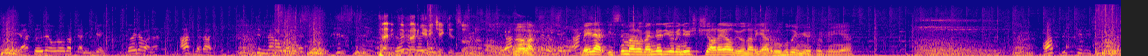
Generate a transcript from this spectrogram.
Hangisi ya? Söyle ona odaklanayım Cenk. Söyle bana. At ver at. İsim ver o bende. Sen izin Söyle, ver söyle. geri çekil sonra. Ya Buna bak. söylesene Cenk, hangisi? Beyler isim var o bende diyor. Beni 3 kişi araya alıyorlar ya. Ruhu duymuyor çocuğun ya. Az siktir ışınlandım.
